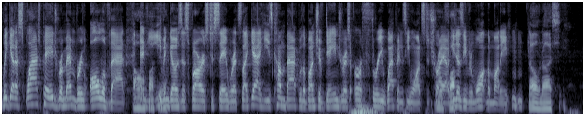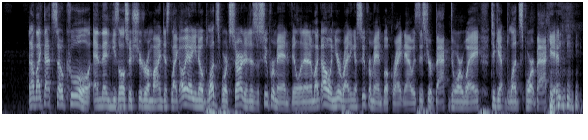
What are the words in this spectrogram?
We get a splash page remembering all of that, Oh, and he even yeah. goes as far as to say where it's like, yeah, he's come back with a bunch of dangerous Earth 3 weapons he wants to try Oh, out. fuck. He doesn't even want the money. Oh, nice. And I'm like, that's so cool. And then he's also sure to remind us, like, oh yeah, you know, Bloodsport started as a Superman villain. And I'm like, oh, and you're writing a Superman book right now. Is this your backdoor way to get Bloodsport back in?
